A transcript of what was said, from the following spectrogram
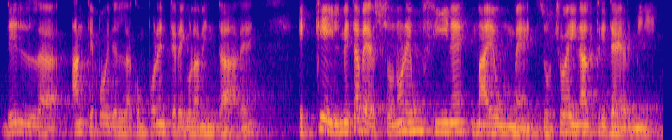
del, anche poi della componente regolamentare è che il metaverso non è un fine ma è un mezzo, cioè in altri termini.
